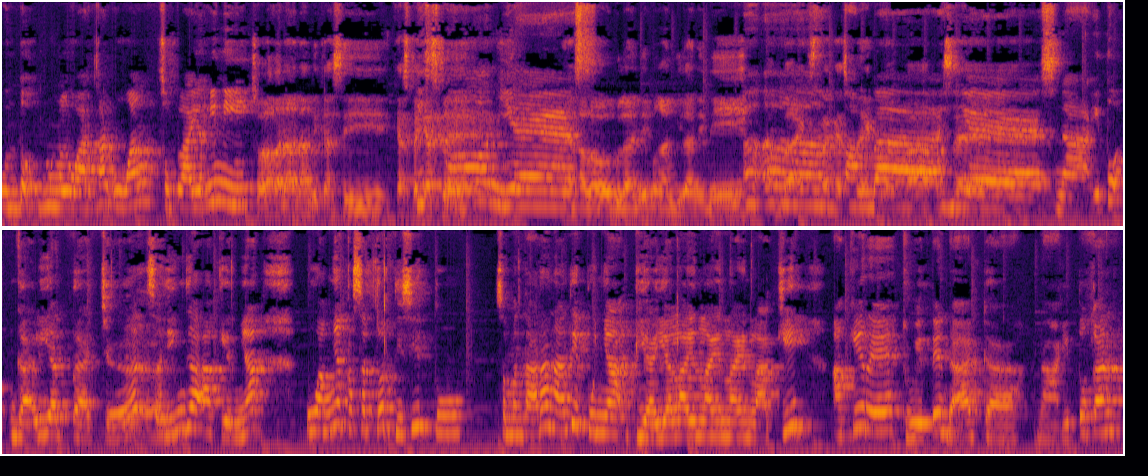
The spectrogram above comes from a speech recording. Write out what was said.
untuk mengeluarkan uang supplier ini. Soalnya kadang-kadang dikasih cashback cashback. yes. Ya, kalau bulan ini pengambilan ini uh, tambah ekstra cashback tambah, berapa. Yes. Nah itu nggak lihat budget yeah. sehingga akhirnya uangnya kesedot di situ. Sementara nanti punya biaya lain-lain lain lagi, akhirnya duitnya nggak ada. Nah itu kan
